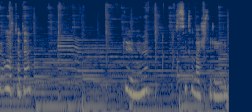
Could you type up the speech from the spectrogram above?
ve ortada düğümümü sıkılaştırıyorum.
